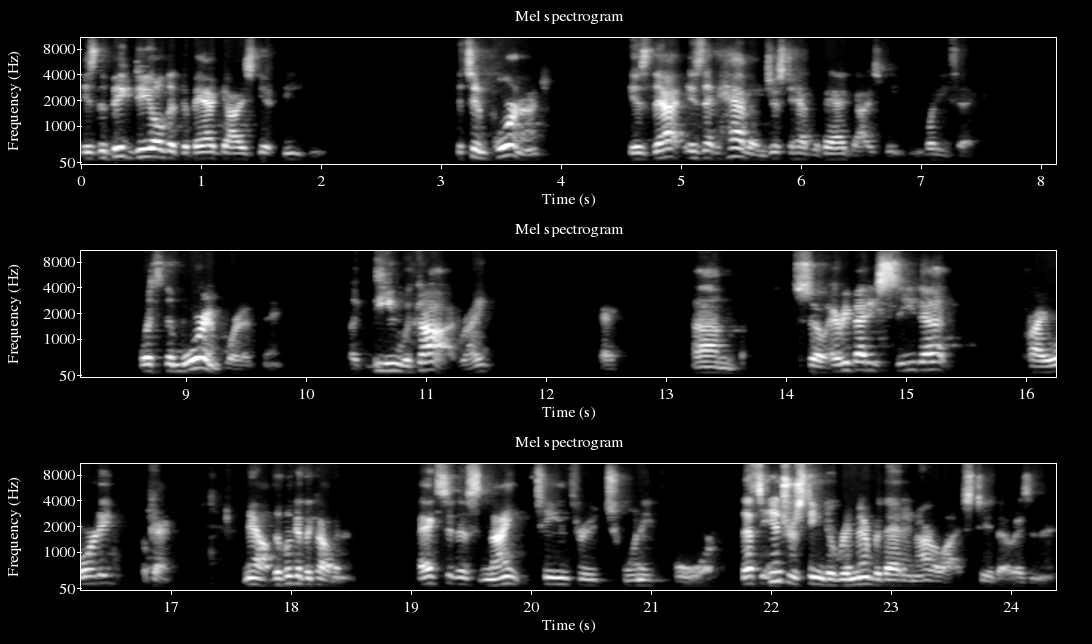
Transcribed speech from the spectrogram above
Is the big deal that the bad guys get beaten? It's important. Is that is that heaven just to have the bad guys beaten? What do you think? What's the more important thing? Like being with God, right? Okay. Um, so everybody see that priority? Okay. Now, the book of the covenant, Exodus 19 through 24. That's interesting to remember that in our lives too, though, isn't it?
